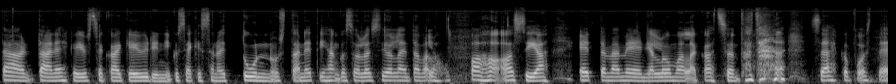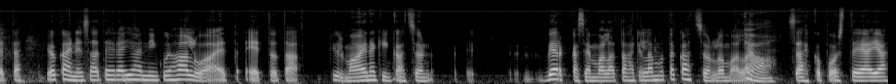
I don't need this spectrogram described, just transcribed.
Tämä, on, tämä on ehkä just se kaiken ydin, niin kuin säkin sanoit, tunnustan, että ihan kun se olisi jollain tavalla paha asia, että mä menen ja lomalla katson tuota sähköpostia, että jokainen saa tehdä ihan niin kuin haluaa, että, että tota, kyllä mä ainakin katson verkkasemmalla tahdilla, mutta katson lomalla Joo. sähköposteja. Ja,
